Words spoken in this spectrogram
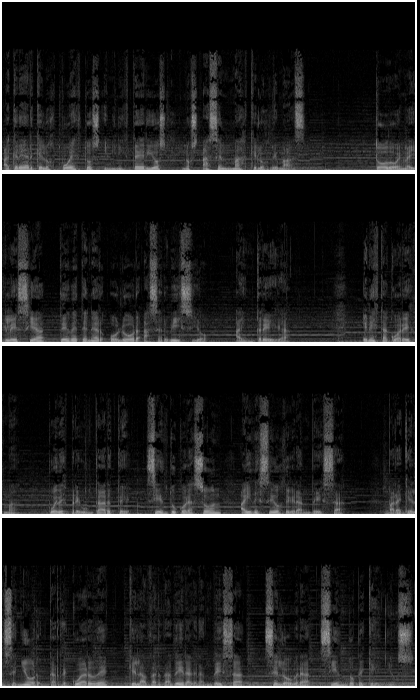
a creer que los puestos y ministerios nos hacen más que los demás. Todo en la iglesia debe tener olor a servicio, a entrega. En esta cuaresma puedes preguntarte si en tu corazón hay deseos de grandeza, para que el Señor te recuerde que la verdadera grandeza se logra siendo pequeños.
